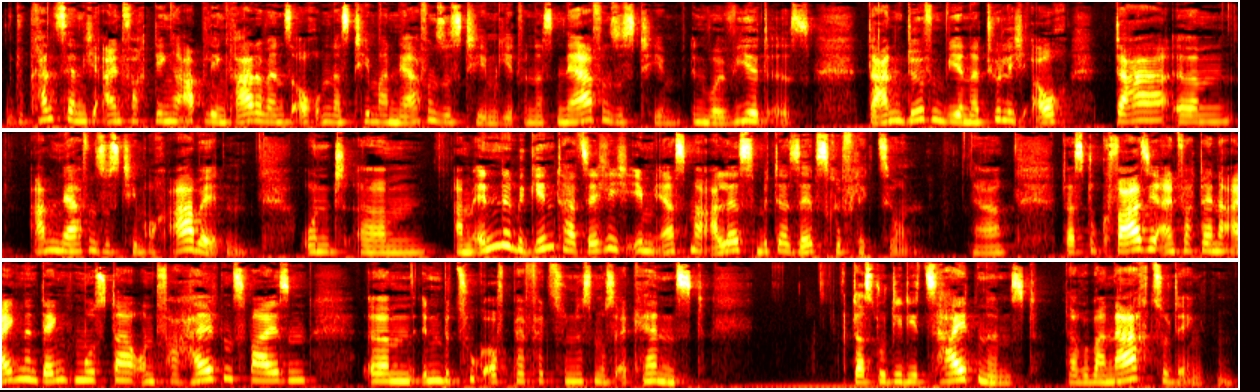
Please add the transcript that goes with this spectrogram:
du kannst ja nicht einfach Dinge ablehnen, gerade wenn es auch um das Thema Nervensystem geht. Wenn das Nervensystem involviert ist, dann dürfen wir natürlich auch da ähm, am Nervensystem auch arbeiten. Und ähm, am Ende beginnt tatsächlich eben erstmal alles mit der Selbstreflexion. Ja, dass du quasi einfach deine eigenen Denkmuster und Verhaltensweisen ähm, in Bezug auf Perfektionismus erkennst dass du dir die Zeit nimmst, darüber nachzudenken,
